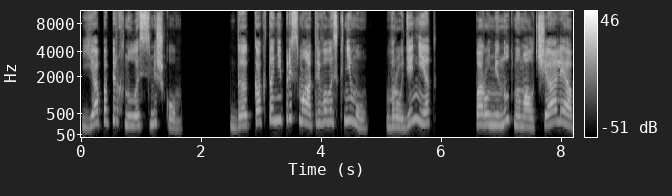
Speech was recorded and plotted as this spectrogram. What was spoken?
Я поперхнулась смешком. Да как-то не присматривалась к нему. Вроде нет. Пару минут мы молчали, а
